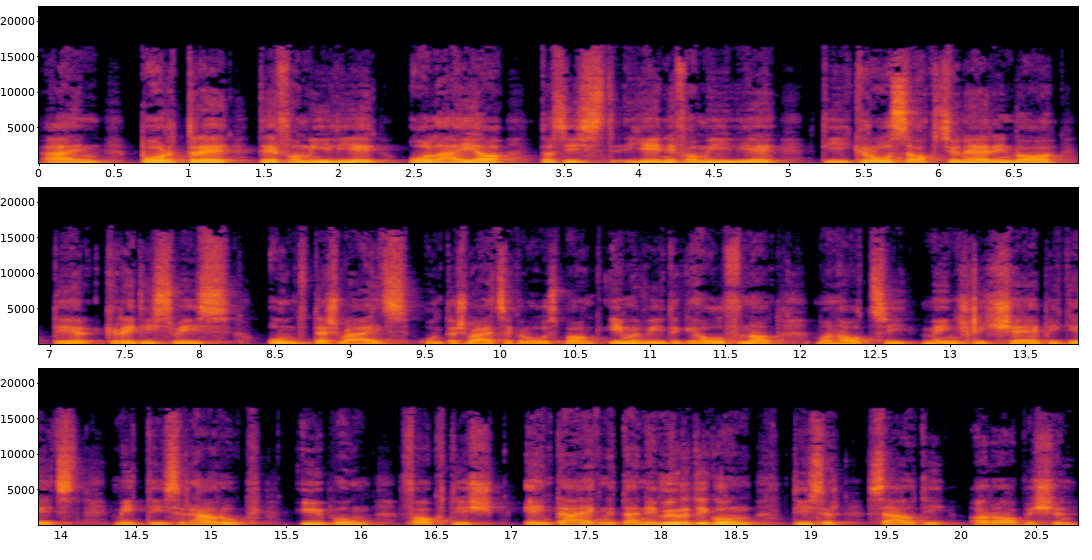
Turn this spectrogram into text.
ein Porträt der Familie Olaya. Das ist jene Familie, die Großaktionärin war der Credit Suisse und der Schweiz und der Schweizer Großbank immer wieder geholfen hat. Man hat sie menschlich schäbig jetzt mit dieser Hauruck-Übung faktisch enteignet. Eine Würdigung dieser saudi-arabischen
